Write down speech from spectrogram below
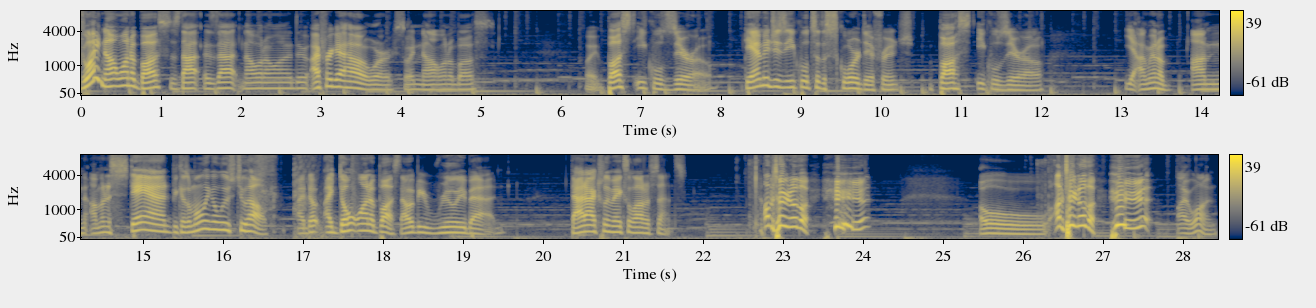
do I not want to bust? Is that is that not what I want to do? I forget how it works. Do I not want to bust? Wait, bust equals zero. Damage is equal to the score difference. Bust equals zero. Yeah, I'm gonna I'm I'm gonna stand because I'm only gonna lose two health. I don't I don't want to bust. That would be really bad. That actually makes a lot of sense. I'm taking another. Oh, I'm taking another. I won.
